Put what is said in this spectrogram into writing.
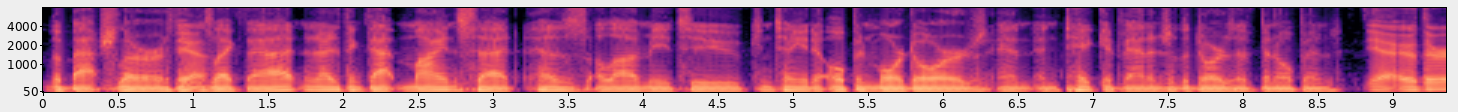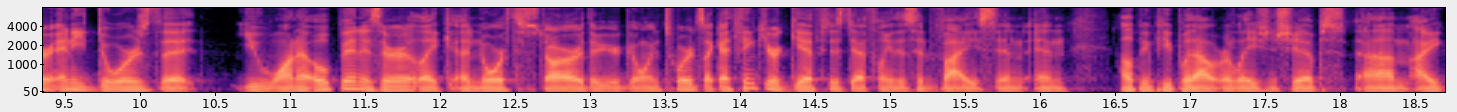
the bachelor or things Yeah. like that. And I think that mindset has allowed me to continue to open more doors and, and take advantage of the doors that have been opened. Yeah. Are there any doors that you want to open? Is there like a north star that you're going towards? Like I think your gift is definitely this advice and and helping people without relationships. Um, I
